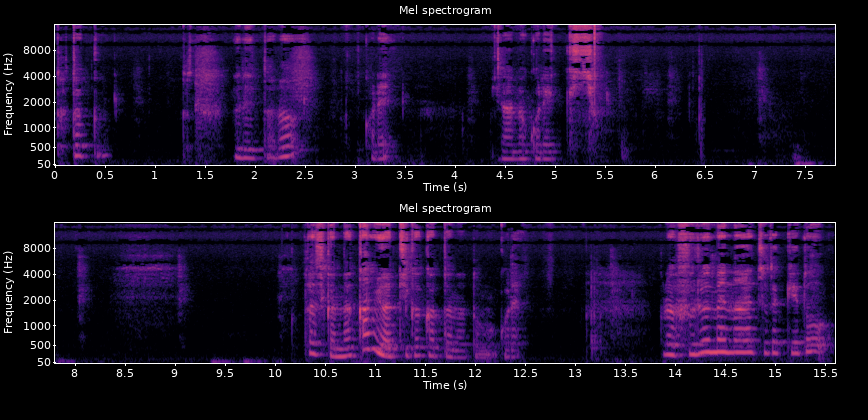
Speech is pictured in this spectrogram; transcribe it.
叩く。濡れたらこれ。ミラノコレクション。確か中身は違かったなと思うこれ。これは古めなやつだけど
